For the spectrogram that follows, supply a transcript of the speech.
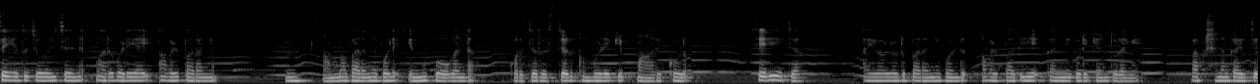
സേതു ചോദിച്ചതിന് മറുപടിയായി അവൾ പറഞ്ഞു അമ്മ പറഞ്ഞ പോലെ ഇന്ന് പോകണ്ട. കുറച്ച് റെസ്റ്റ് എടുക്കുമ്പോഴേക്കും മാറിക്കോളും. ശരി അച്ഛാ അയാളോട് പറഞ്ഞുകൊണ്ട് അവൾ പതിയെ കഞ്ഞി കുടിക്കാൻ തുടങ്ങി. ഭക്ഷണം കഴിച്ച്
